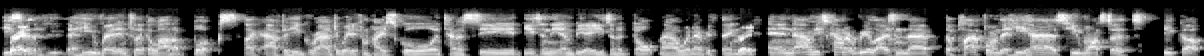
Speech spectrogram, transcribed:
he right. said that he, that he read into like a lot of books like after he graduated from high school in Tennessee. He's in the NBA. He's an adult now and everything. Right. And now he's kind of realizing that the platform that he has, he wants to speak up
